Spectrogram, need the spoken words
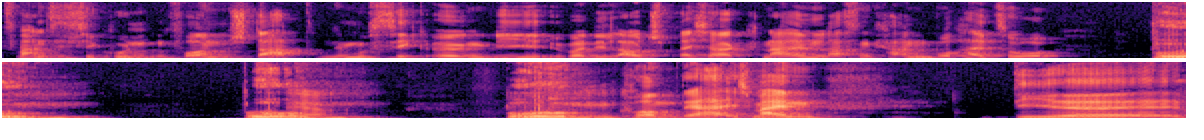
20 Sekunden vor einem Start eine Musik irgendwie über die Lautsprecher knallen lassen kann, wo halt so Boom, Boom, ja. Boom kommt. Ja, ich meine, die,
